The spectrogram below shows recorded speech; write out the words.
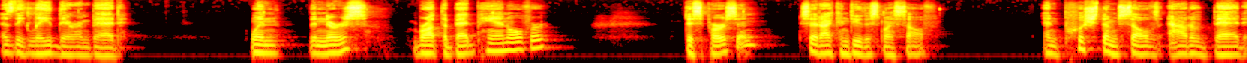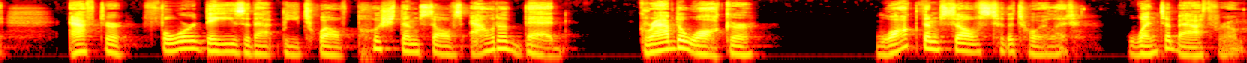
as they laid there in bed. When the nurse brought the bedpan over, this person said, I can do this myself, and pushed themselves out of bed after four days of that B12, pushed themselves out of bed, grabbed a walker, walked themselves to the toilet went to bathroom,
